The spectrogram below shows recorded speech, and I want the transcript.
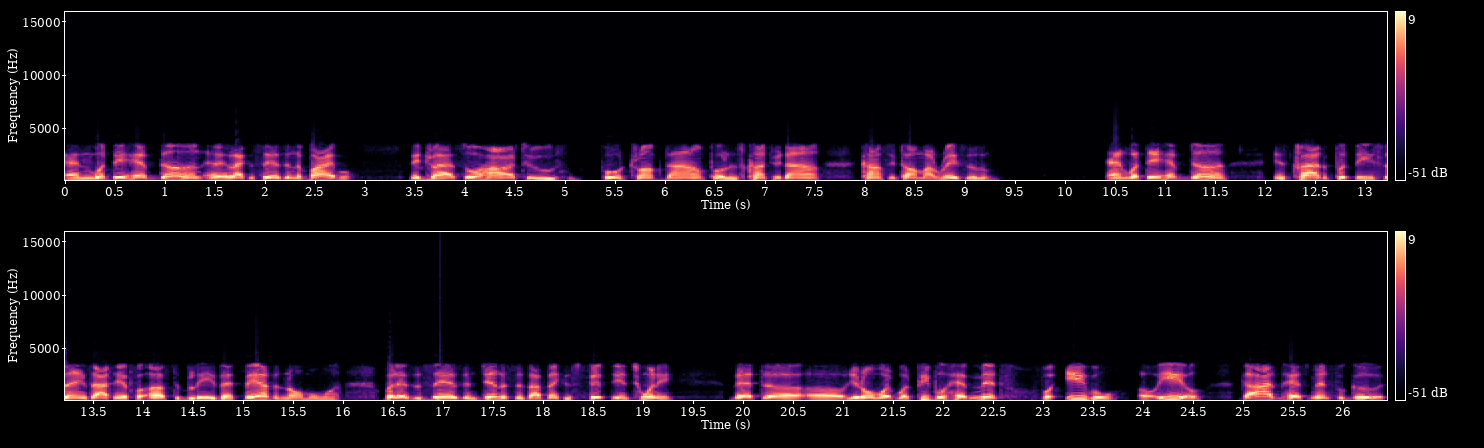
And mm-hmm. what they have done, uh, like it says in the Bible, they mm-hmm. tried so hard to pull Trump down, pull his country down, constantly talking about racism. And what they have done is try to put these things out here for us to believe that they're the normal one. But as it mm-hmm. says in Genesis, I think it's 50 and 20, that uh, uh, you know what what people have meant for evil or ill, God has meant for good.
